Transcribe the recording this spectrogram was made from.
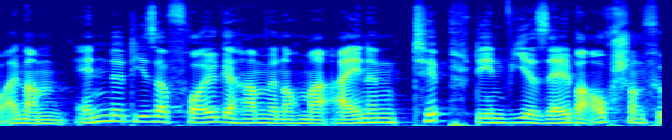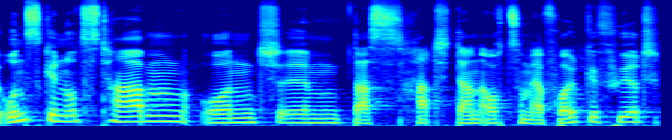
Vor allem am Ende dieser Folge haben wir nochmal einen Tipp, den wir selber auch schon für uns genutzt haben und ähm, das hat dann auch zum Erfolg geführt.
